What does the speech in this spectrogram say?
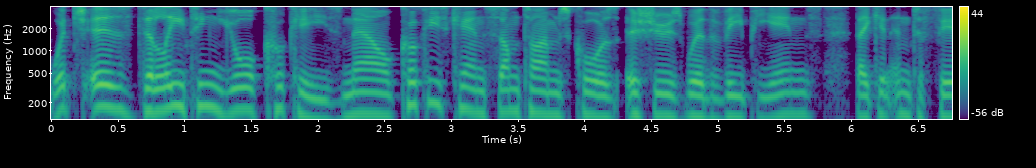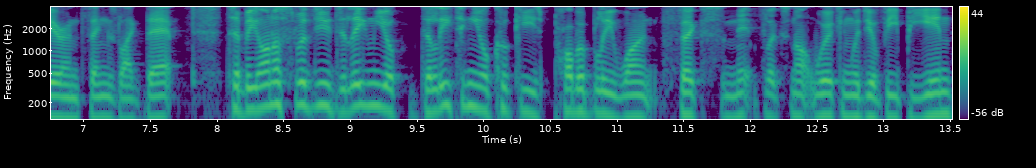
which is deleting your cookies. Now, cookies can sometimes cause issues with VPNs. They can interfere and things like that. To be honest with you, deleting your deleting your cookies probably won't fix Netflix not working with your VPN,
